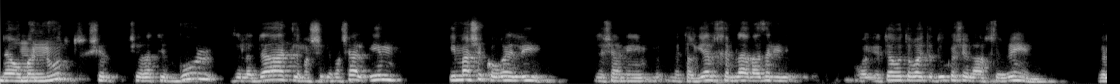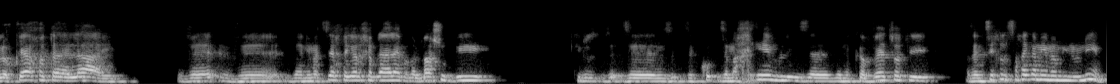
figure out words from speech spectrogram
מהאומנות של, של התרגול זה לדעת, למש, למשל, אם, אם מה שקורה לי זה שאני מתרגל חמלה ואז אני יותר ויותר רואה את הדוקה של האחרים ולוקח אותה אליי ו, ו, ואני מצליח לתרגל חמלה אליהם, אבל משהו בי, כאילו זה, זה, זה, זה, זה, זה מכאיב לי, זה, זה מכווץ אותי, אז אני צריך לשחק גם עם המינונים.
